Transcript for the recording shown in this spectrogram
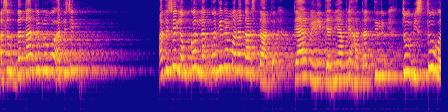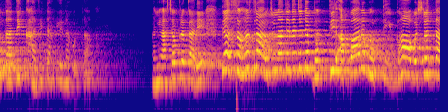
असं दत्तात्रय प्रभू अतिशय अतिशय लवकर लगबगीने म्हणत असतात. त्यावेळी त्यांनी आपल्या हातातील जो विस्तू होता ते खाली टाकलेला होता. आणि अशा प्रकारे त्या सहस्र अर्जुनाच्या त्याच्या त्या भक्ती अपार भक्ती भाव श्रद्धा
